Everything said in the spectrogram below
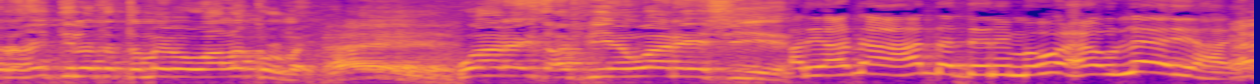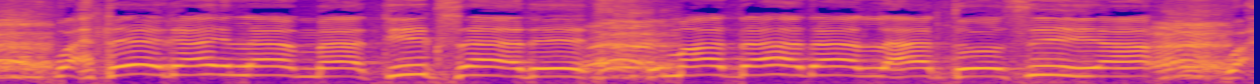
musharaxiintii la tartamayba waa la kulmay. Waana iscafiyeen waana heshiiyeen aryaadhaha hadda denima wuxuu leeyahay. Wax teegay lama tiigsaade timaadada la toosiya. Wax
